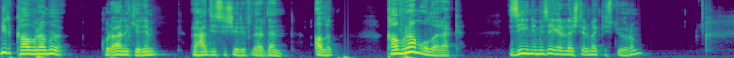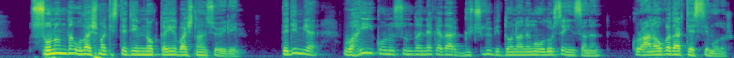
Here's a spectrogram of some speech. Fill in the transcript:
bir kavramı Kur'an-ı Kerim ve hadisi şeriflerden alıp kavram olarak zihnimize yerleştirmek istiyorum. Sonunda ulaşmak istediğim noktayı baştan söyleyeyim. Dedim ya vahiy konusunda ne kadar güçlü bir donanımı olursa insanın Kur'an'a o kadar teslim olur.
